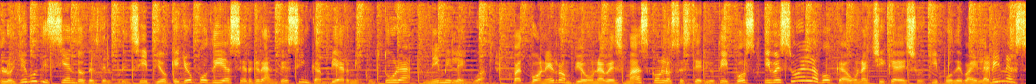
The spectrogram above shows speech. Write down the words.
lo llevo diciendo desde el principio que yo podía ser grande sin cambiar mi cultura ni mi lengua. Bad Bunny rompió una vez más con los estereotipos y besó en la boca a una chica de su equipo de bailarinas,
